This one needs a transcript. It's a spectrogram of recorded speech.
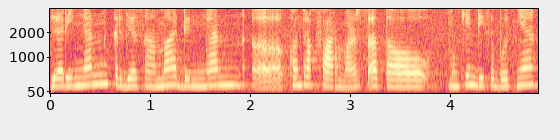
jaringan kerjasama dengan uh, kontrak farmers atau mungkin disebutnya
